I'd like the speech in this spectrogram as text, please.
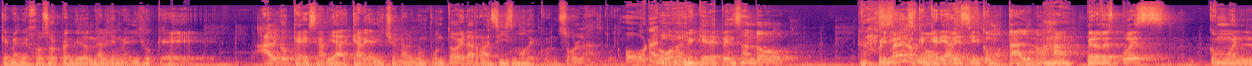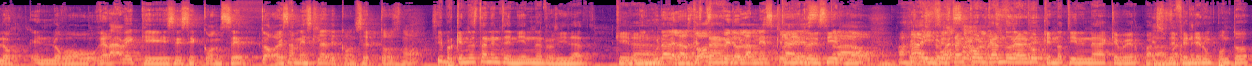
que me dejó sorprendido donde alguien me dijo que algo que se había que había dicho en algún punto era racismo de consolas, güey. Órale. Me quedé pensando primero en lo que quería decir como tal, ¿no? Ajá. Pero después como en lo, en lo grave que es ese concepto, esa mezcla de conceptos, ¿no? Sí, porque no están entendiendo en realidad que era. Ninguna de las dos, pero la mezcla es decir, ¿no? Ajá, y se están colgando de algo que no tiene nada que ver para defender un punto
